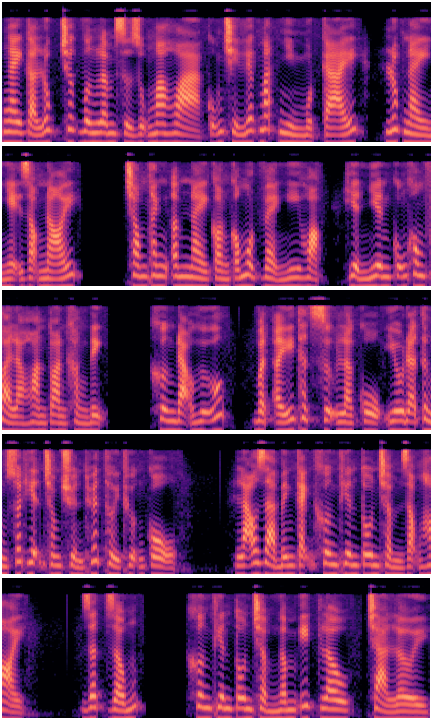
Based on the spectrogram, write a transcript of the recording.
ngay cả lúc trước Vương Lâm sử dụng ma hỏa cũng chỉ liếc mắt nhìn một cái, lúc này nhẹ giọng nói. Trong thanh âm này còn có một vẻ nghi hoặc, hiển nhiên cũng không phải là hoàn toàn khẳng định. Khương Đạo Hữu, vật ấy thật sự là cổ yêu đã từng xuất hiện trong truyền thuyết thời thượng cổ. Lão già bên cạnh Khương Thiên Tôn trầm giọng hỏi. Rất giống. Khương Thiên Tôn trầm ngâm ít lâu, trả lời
